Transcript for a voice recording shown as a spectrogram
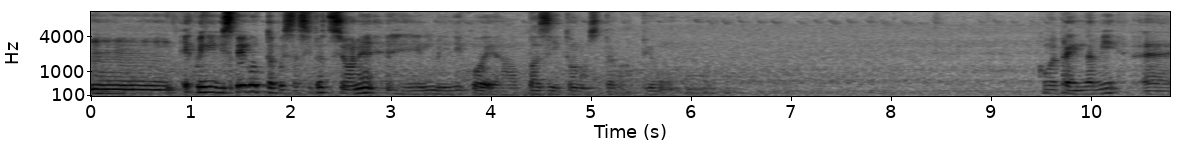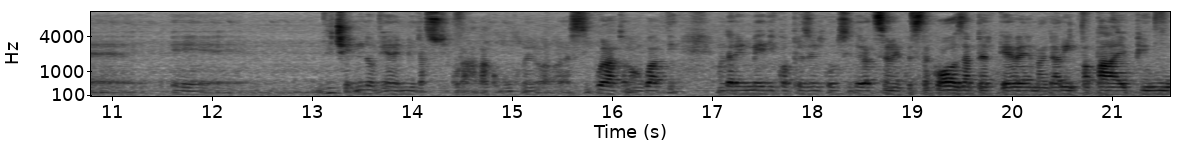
Mm, e quindi vi spiego tutta questa situazione e il medico era basito, non sapeva più come prendermi eh, e dicendomi, e mi rassicurava, comunque mi aveva rassicurato, no guardi, magari il medico ha preso in considerazione questa cosa perché magari il papà è più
